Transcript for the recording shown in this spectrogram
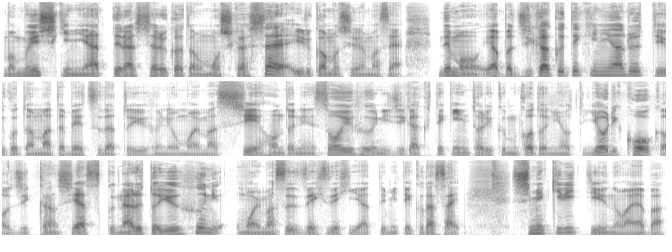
まあ、無意識にやってらっしゃる方ももしかしたらいるかもしれません。でも、やっぱ自覚的にやるっていうことはまた別だというふうに思いますし、本当にね、そういうふうに自覚的に取り組むことによって、より効果を実感しやすくなるというふうに思います。ぜひぜひやってみてください。締め切りっていうのはやっぱ、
